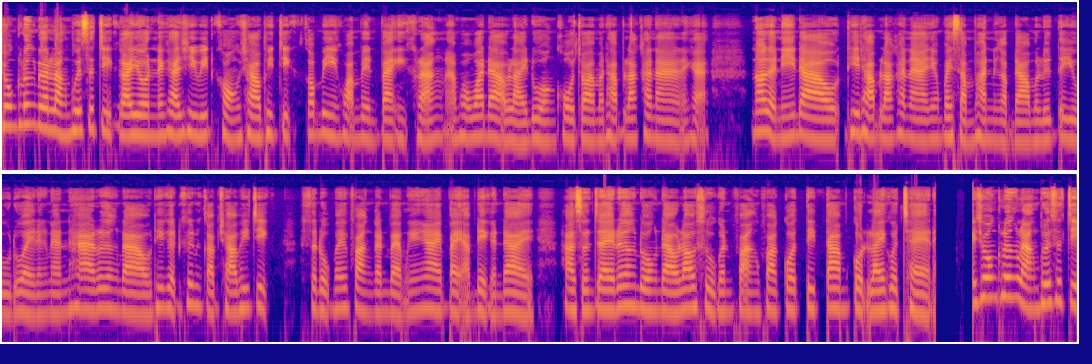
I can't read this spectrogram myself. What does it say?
ช่วงครึ่งเดือนหลังพฤศจิกายนนะคะชีวิตของชาวพิจิกก็มีความเปลี่ยนแปลงอีกครั้งนะเพราะว่าดาวหลายดวงโคจรมาทับลัคนานะคะนอกจากนี้ดาวที่ทับลัคนายังไปสัมพันธ์กับดาวมฤตยูด้วย ดังนั้น 5 เรื่องราวที่เกิดขึ้นกับชาวพิจิก สรุปให้ฟังกันแบบง่ายๆ ไปอัปเดตกันได้ หากสนใจเรื่องดวงดาวเล่าสู่กันฟังฝากกดติดตามกดไลค์กดแชร์ ในช่วงครึ่งหลังพฤศจิ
